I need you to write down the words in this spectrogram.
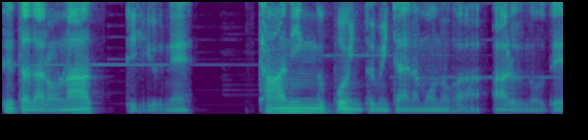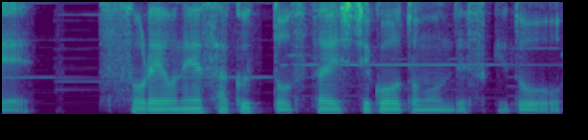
てただろうなっていうね、ターニングポイントみたいなものがあるので、それをね、サクッとお伝えしていこうと思うんですけど、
